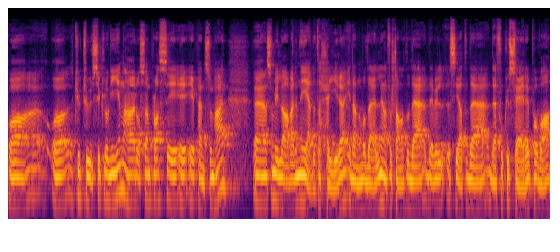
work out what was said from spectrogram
Og, og kulturpsykologien har også en plass i, i, i pensum her. Eh, som vil da være nede til høyre i denne modellen. i den forstand at det, det vil si at det, det, fokuserer på hva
